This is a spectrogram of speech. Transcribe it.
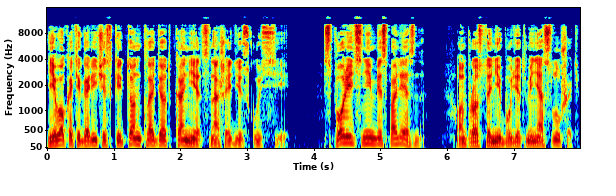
Его категорический тон кладет конец нашей дискуссии. Спорить с ним бесполезно. Он просто не будет меня слушать.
